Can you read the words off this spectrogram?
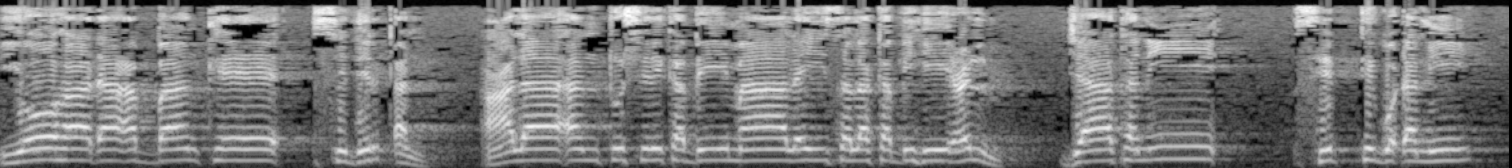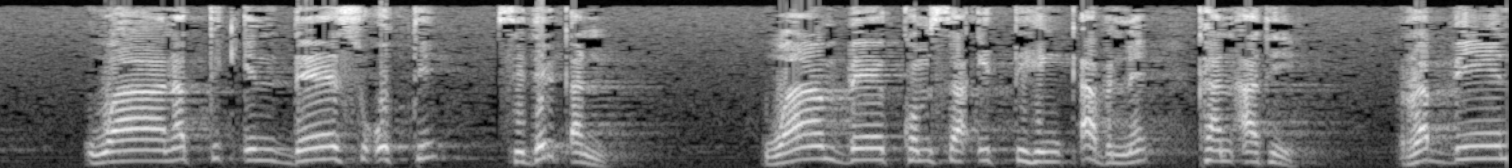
yoo haadhaa abbaan kee si dirqan alaa an tushrika bii maa laysa laka bihii cilm jaatanii sitti godhanii waanatti qindeessu'utti si dirqan waan beekumsa itti hin qabne kan ati rabbiin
